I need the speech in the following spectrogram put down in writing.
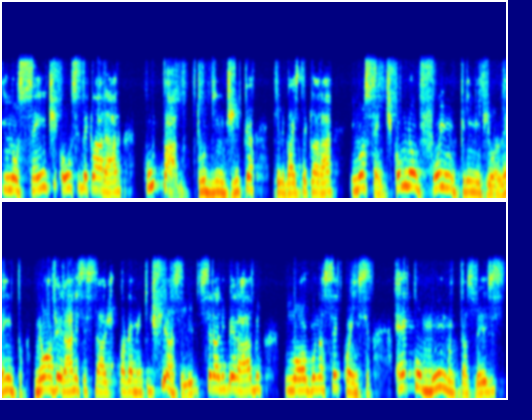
inocente ou se declarar culpado. Tudo indica que ele vai se declarar inocente. Como não foi um crime violento, não haverá necessidade de pagamento de fiança. Ele será liberado logo na sequência. É comum, muitas vezes,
